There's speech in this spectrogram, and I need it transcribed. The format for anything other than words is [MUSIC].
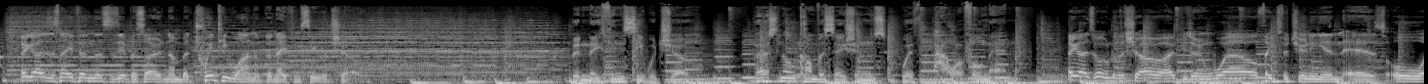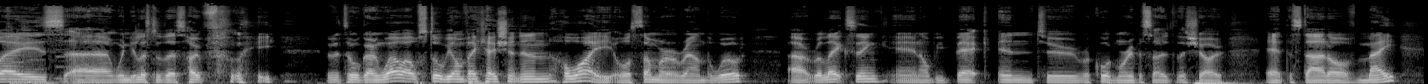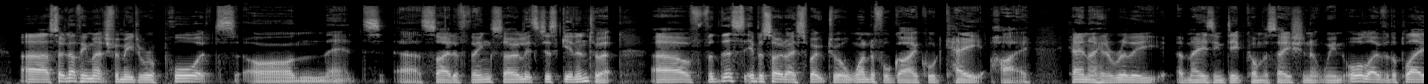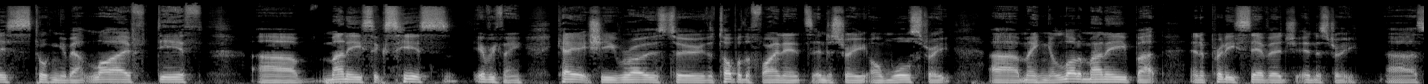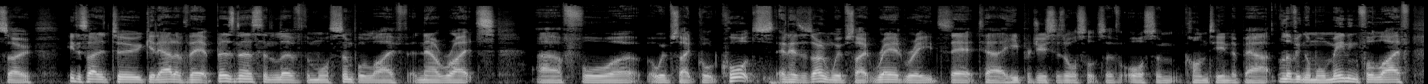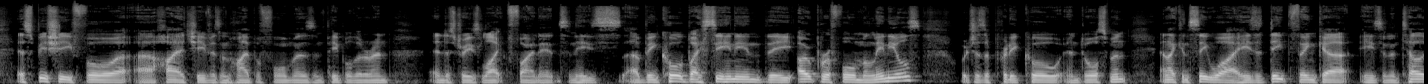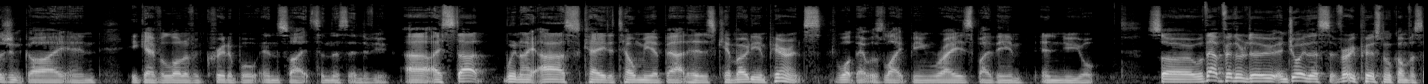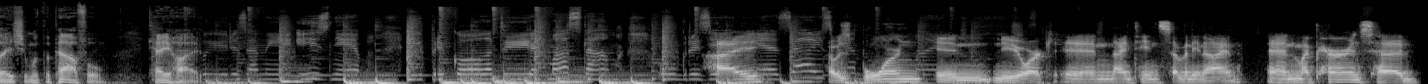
Hey guys, it's Nathan. This is episode number 21 of The Nathan Seaward Show. The Nathan Seaward Show. Personal conversations with powerful men. Hey guys, welcome to the show. I hope you're doing well. Thanks for tuning in as always. Uh, when you listen to this, [LAUGHS] hopefully, if it's all going well, I'll still be on vacation in Hawaii or somewhere around the world, uh, relaxing, and I'll be back in to record more episodes of the show at the start of May. Uh, so nothing much for me to report on that uh, side of things. So let's just get into it. Uh, for this episode, I spoke to a wonderful guy called Khe Hy. Khe and I had a really amazing, deep conversation. It went all over the place, talking about life, death, uh, money, [LAUGHS] success, everything. Khe actually rose to the top of the finance industry on Wall Street, uh, making a lot of money, but in a pretty savage industry. Uh, so he decided to get out of that business and live the more simple life and now writes uh, for a website called Quartz and has his own website, RadReads, that uh, he produces all sorts of awesome content about living a more meaningful life, especially for uh, high achievers and high performers and people that are in industries like finance. And he's uh, been called by [LAUGHS] CNN the Oprah for millennials, which is a pretty cool endorsement. And I can see why. He's a deep thinker, he's an intelligent guy, and he gave a lot of incredible insights in this interview. Uh, I start when I ask Khe to tell me about his Cambodian parents, what that was like being raised by them in New York. So without further ado, enjoy this very personal conversation with the powerful Khe Hy. I I was born in New York in 1979, and my parents had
